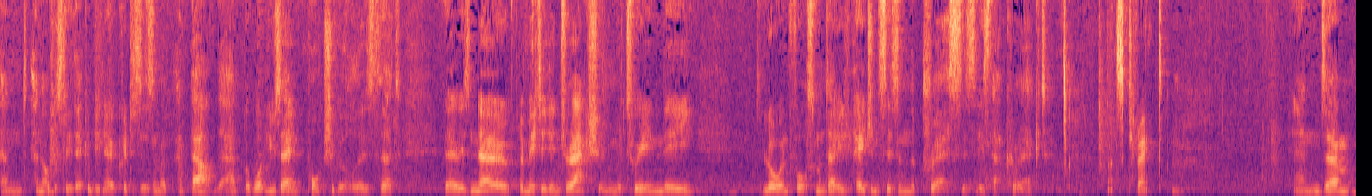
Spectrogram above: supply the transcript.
and, and obviously there can be no criticism ab- about that. But what you say in Portugal is that there is no permitted interaction between the law enforcement a- agencies and the press. Is, is that correct? That's correct. And um,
